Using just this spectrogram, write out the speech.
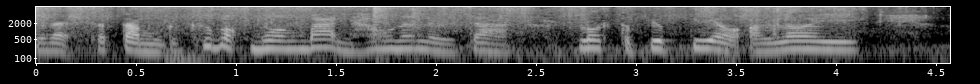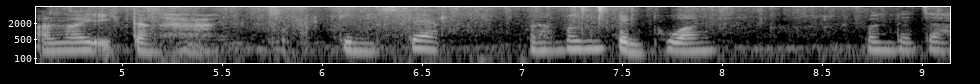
นี่แหละกระตำก็คือบักม่วงบ้านเฮานั่นเลยจ้ารสกับเปรี้ยวๆ อร่อย อร่อยอีกต่างหาก กินแซ่บเวลาเบิ่งเป็นพวง เบิ่งเด้อจ้า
